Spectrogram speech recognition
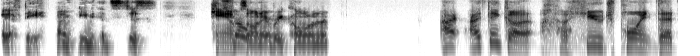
fifty. I mean, it's just camps So- on every corner. I, I think a, a huge point that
